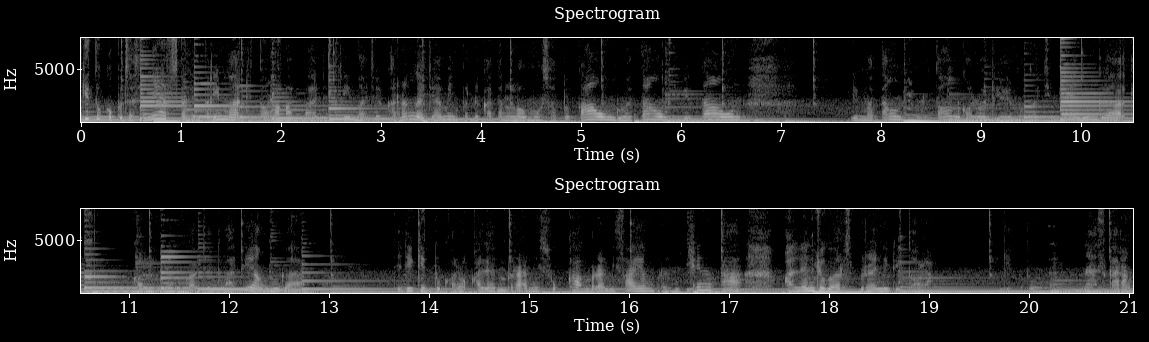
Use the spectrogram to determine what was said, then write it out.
gitu keputusannya harus kalian terima ditolak apa diterima karena nggak jamin pendekatan lo mau satu tahun dua tahun tiga tahun lima tahun sepuluh tahun kalau dia emang nggak cinta ya enggak gitu. Kalau dia nggak jatuh hati ya enggak. Jadi gitu kalau kalian berani suka berani sayang berani cinta kalian juga harus berani ditolak gitu. Nah sekarang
